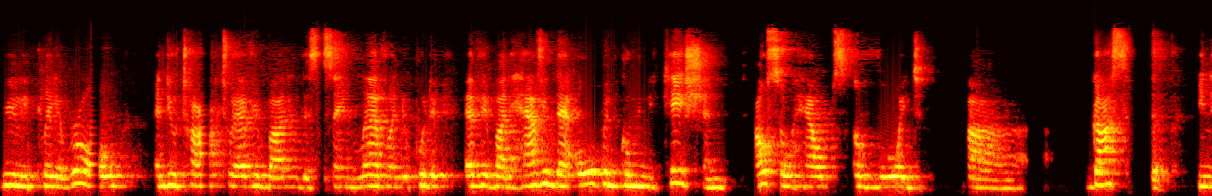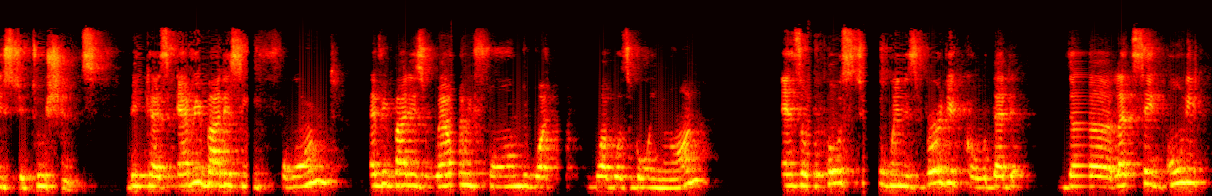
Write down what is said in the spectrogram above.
really play a role and you talk to everybody on the same level and you put everybody having that open communication also helps avoid uh, gossip in institutions because everybody's informed everybody's well informed what what was going on as opposed to when it's vertical that the let's say only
